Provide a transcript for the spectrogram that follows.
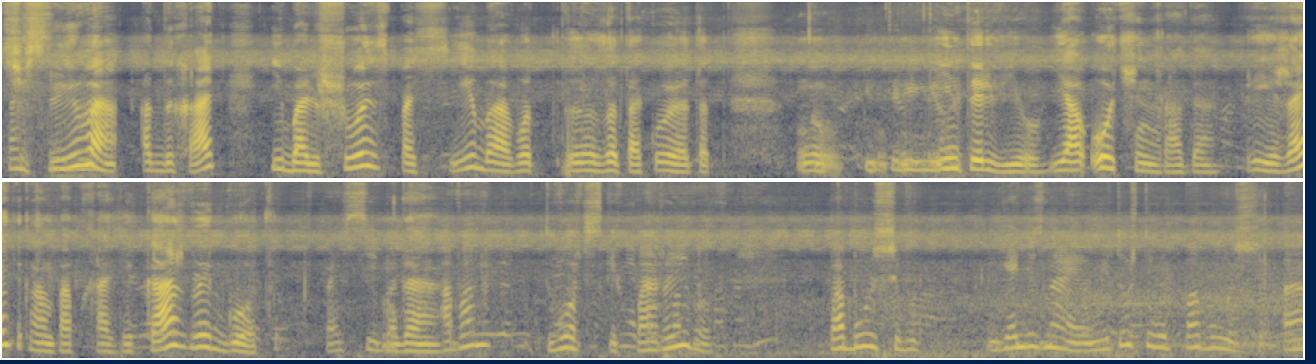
Спасибо. Счастливо отдыхать и большое спасибо вот э, за такой этот ну, Интервью. интервью. Я очень рада. Приезжайте к нам в Абхазию каждый год. Спасибо. Да. А вам творческих порывов побольше, вот, я не знаю, не то, что вот побольше, а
